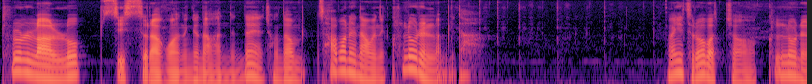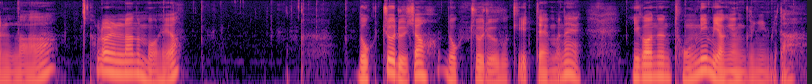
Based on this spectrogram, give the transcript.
Torulopsis라고 하는 게 나왔는데 정답 4번에 나오는 클로렐라입니다. 많이 들어봤죠? 클로렐라. 클로렐라는 뭐예요? 녹조류죠. 녹조류이기 때문에 이거는 독립영양균입니다.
